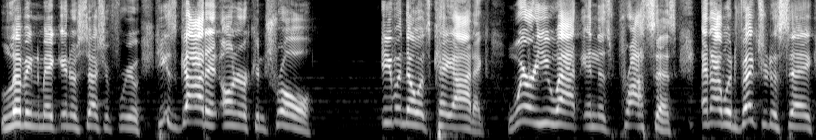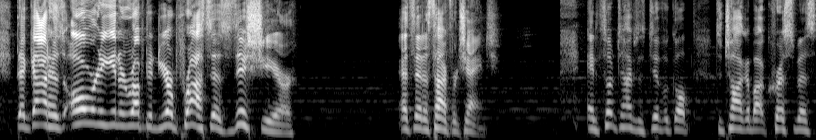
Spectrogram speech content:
living to make intercession for you. He's got it under control, even though it's chaotic. Where are you at in this process? And I would venture to say that God has already interrupted your process this year and said it's time for change. And sometimes it's difficult to talk about Christmas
